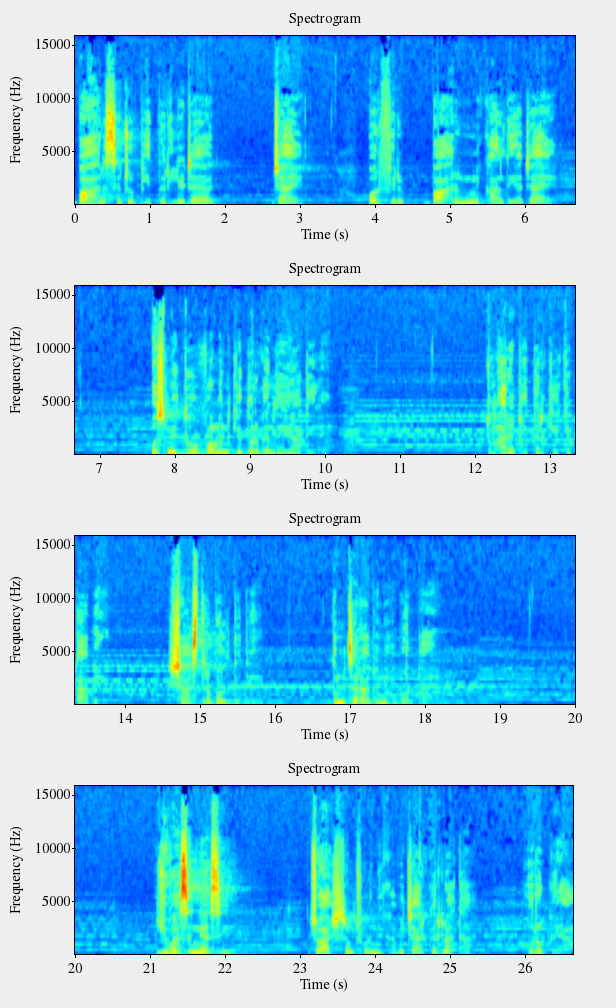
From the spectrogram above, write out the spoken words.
बाहर से जो भीतर ले जाया जाए और फिर बाहर निकाल दिया जाए, उसमें तो वमन की दुर्गंध ही आती है। तुम्हारे भीतर की किताबें शास्त्र बोलते थे। तुम जरा भी नहीं बोल पाए। युवा सन्यासी जो आश्रम छोड़ने का विचार कर रहा था, रुक गया।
